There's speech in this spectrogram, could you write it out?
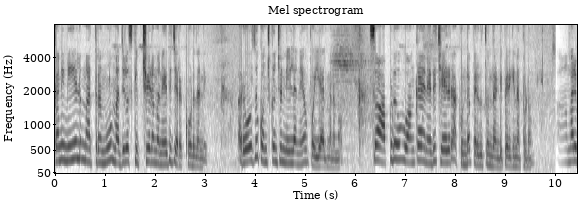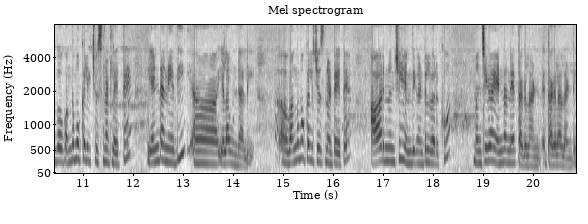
కానీ నీళ్ళు మాత్రము మధ్యలో స్కిప్ చేయడం అనేది జరగకూడదండి. రోజు కొంచెం కొంచెం నీళ్ళు అనేవి పోయాలి మనము. సో అప్పుడు వంకాయ అనేది చేదు రాకుండా పెరుగుతుందండి పెరిగినప్పుడు. మరి వంగ మొక్కలకి చూసినట్లయితే ఎండ అనేది ఎలా ఉండాలి? వంగ మొక్కలు చూసినట్టయితే ఆరు నుంచి ఎనిమిది గంటల వరకు మంచిగా ఎండ అనేది తగలా తగలాలండి.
